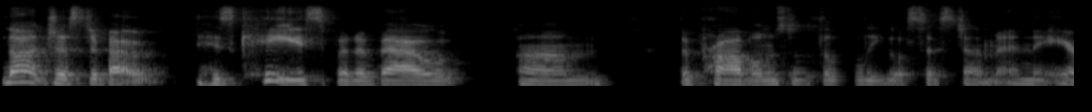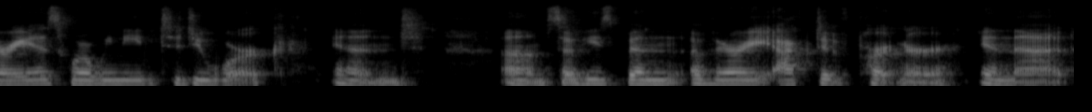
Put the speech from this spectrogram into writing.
not just about his case, but about um, the problems with the legal system and the areas where we need to do work. And um, so he's been a very active partner in that.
